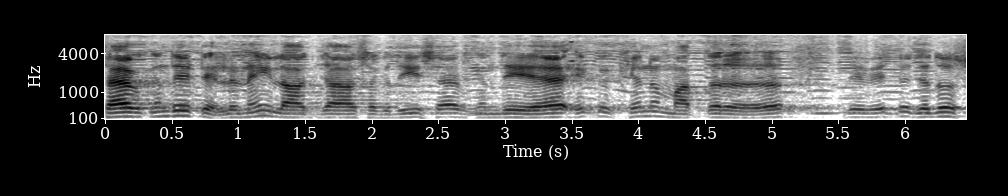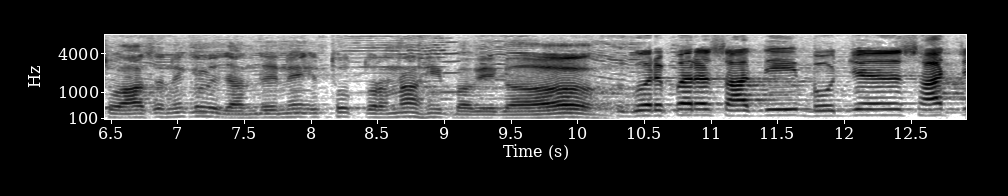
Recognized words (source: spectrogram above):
ਸਾਹਿਬ ਕਹਿੰਦੇ ਢਿੱਲ ਨਹੀਂ ਲਾ ਜਾ ਸਕਦੀ। ਸਾਹਿਬ ਕਹਿੰਦੇ ਐ ਇੱਕ ਖਿਨ ਮਾਤਰ ਦੇ ਵਿੱਚ ਜਦੋਂ ਸਵਾਸ ਨਿਕਲ ਜਾਂਦੇ ਨੇ ਇੱਥੋਂ ਤੁਰਨਾ ਹੀ ਪਵੇਗਾ। ਗੁਰ ਪ੍ਰਸਾਦੀ ਬੁਝ ਸੱਚ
